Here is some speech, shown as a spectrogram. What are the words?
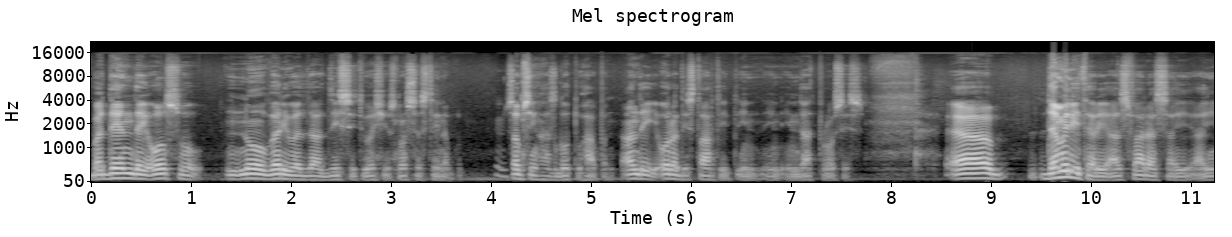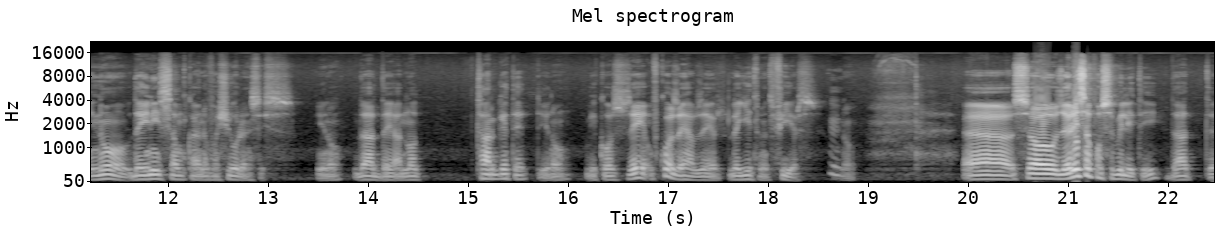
but then they also know very well that this situation is not sustainable. Mm. Something has got to happen, and they already started in, in, in that process. Uh, the military, as far as I, I know, they need some kind of assurances, you know, that they are not targeted, you know, because they, of course, they have their legitimate fears, mm. you know. Uh, so there is a possibility that uh,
